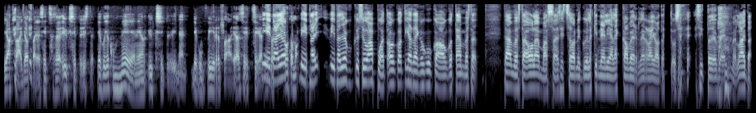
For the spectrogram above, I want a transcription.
jakaa jotain ja sitten se on yksityistä. Joku, joku meemi on yksityinen, joku virtaa ja sitten siellä... Niitä, niin joku, otama... niitä, niitä joku kysyy apua, että onko, tietääkö kukaan, onko tämmöistä, olemassa ja sitten se on niin kuin neljälle kaverille rajoitettu. sitten on joku, että laita,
